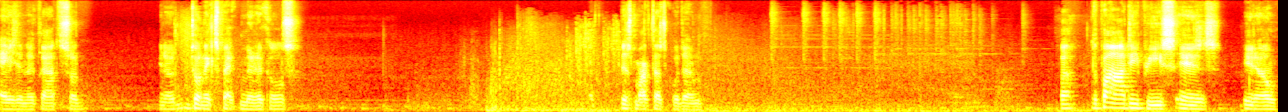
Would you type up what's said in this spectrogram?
anything like that, so, you know, don't expect miracles. Bismarck does go down. But the party piece is, you know,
